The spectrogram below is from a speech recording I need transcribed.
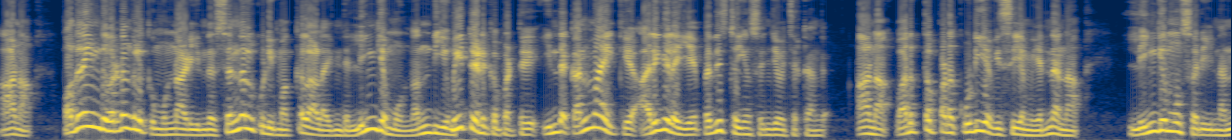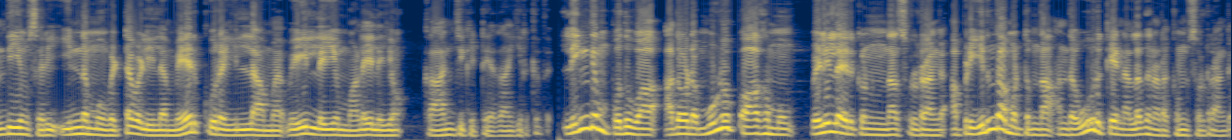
ஆனால் பதினைந்து வருடங்களுக்கு முன்னாடி இந்த சென்னல்குடி மக்களால இந்த லிங்கமும் நந்தியும் மீட்டெடுக்கப்பட்டு இந்த கண்மாய்க்கு அருகிலேயே பிரதிஷ்டையும் செஞ்சு வச்சிருக்காங்க. ஆனா வருத்தப்படக்கூடிய விஷயம் என்னன்னா லிங்கமும் சரி நந்தியும் சரி இன்னமும் வெட்ட வெளியில மேற்கூரை இல்லாம வெயில்லையும் மழையிலையும் காஞ்சிக்கிட்டே தான் இருக்குது. லிங்கம் பொதுவா அதோட முழு பாகமும் வெளியில இருக்கணும்னு தான் சொல்றாங்க. அப்படி இருந்தா மட்டும்தான் அந்த ஊருக்கே நல்லது நடக்கும்னு சொல்றாங்க.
